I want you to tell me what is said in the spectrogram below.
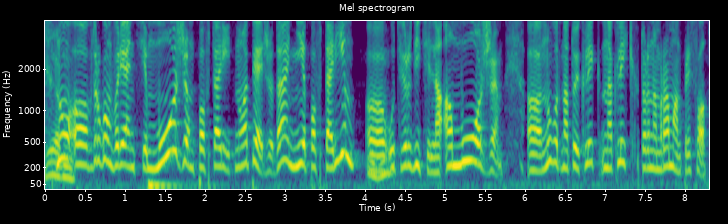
Ну, а, в другом варианте можем повторить, но опять же, да, не повторим угу. утвердительно, а можем. Ну, вот на той наклейке, которую нам Роман прислал.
